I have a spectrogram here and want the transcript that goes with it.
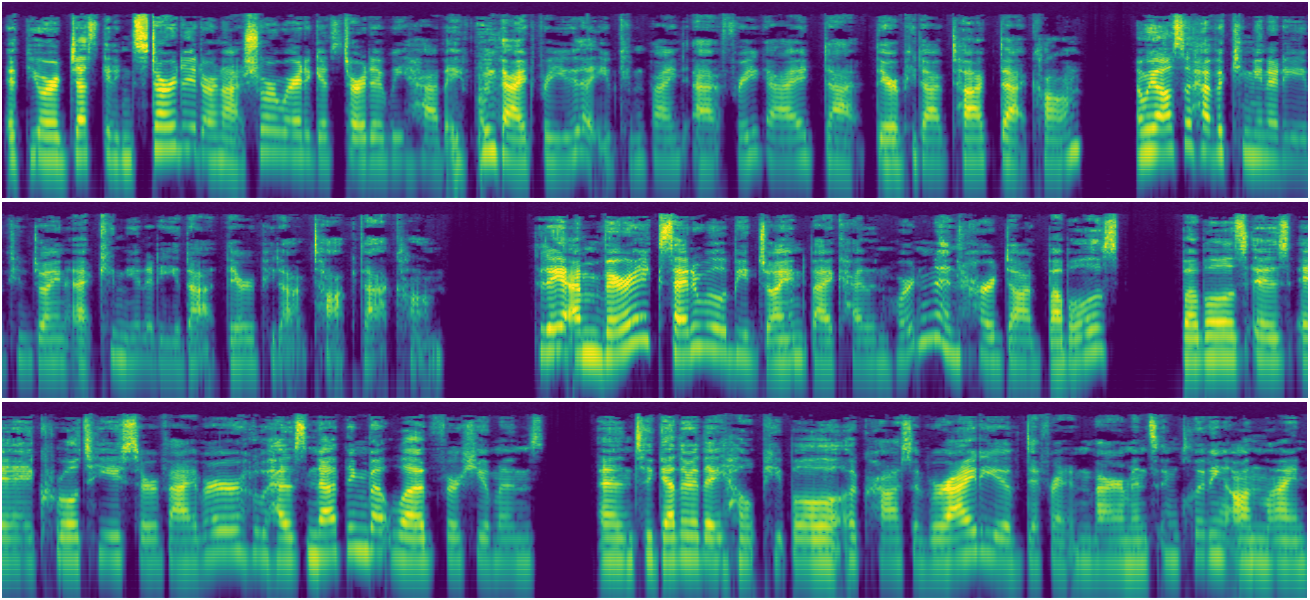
If you're just getting started or not sure where to get started, we have a free guide for you that you can find at freeguide.therapydogtalk.com. And we also have a community you can join at community.therapydogtalk.com. Today, I'm very excited. We'll be joined by Kilyn Horton and her dog Bubbles. Bubbles is a cruelty survivor who has nothing but love for humans. And together they help people across a variety of different environments, including online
